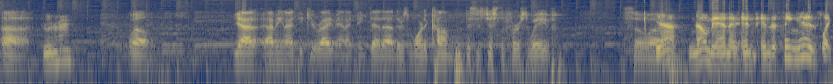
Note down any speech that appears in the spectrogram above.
Uh, hmm well, yeah, I mean, I think you're right, man. I think that uh, there's more to come. This is just the first wave. So uh, Yeah, no, man, and and the thing is, like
